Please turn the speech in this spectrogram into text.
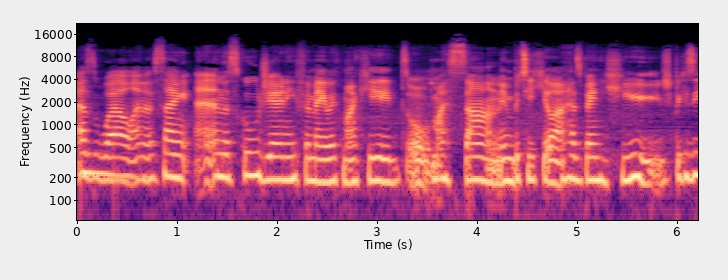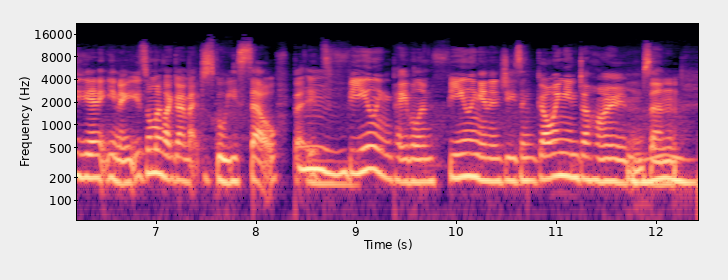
as mm. well. And I was saying, and the school journey for me with my kids or my son in particular has been huge because you get, you know, it's almost like going back to school yourself, but it's mm. feeling people and feeling energies and going into homes and. Mm.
